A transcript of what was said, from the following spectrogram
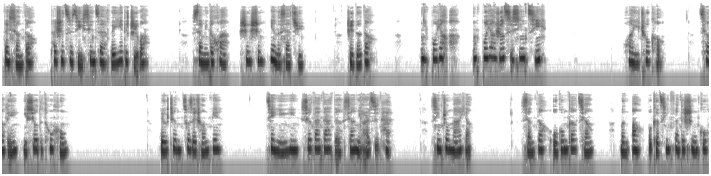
但想到他是自己现在唯一的指望，下面的话。生生咽了下去，只得道：“你不要，不要如此心急。”话一出口，俏脸已羞得通红。刘正坐在床边，见莹莹羞答答的小女儿姿态，心中麻痒，想到武功高强、冷傲不可侵犯的圣姑，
